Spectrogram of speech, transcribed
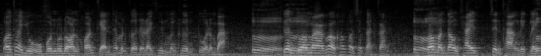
เพราะถ้าอยู่อุบลอุดรขอนแก่นถ้ามันเกิดอะไรขึ้นมันเคลื่อนตัวลำบากอืมเคลื่อนตัวมาก็เขาก็สกัดกั้นอืเพราะมันต้องใช้เส้นทางเล็กอื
